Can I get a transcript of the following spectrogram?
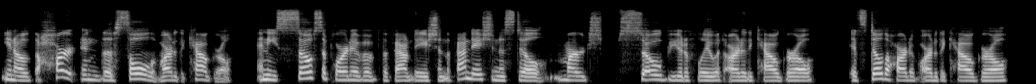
you know, the heart and the soul of Art of the Cowgirl. And he's so supportive of the foundation. The foundation is still merged so beautifully with Art of the Cowgirl. It's still the heart of Art of the Cowgirl.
